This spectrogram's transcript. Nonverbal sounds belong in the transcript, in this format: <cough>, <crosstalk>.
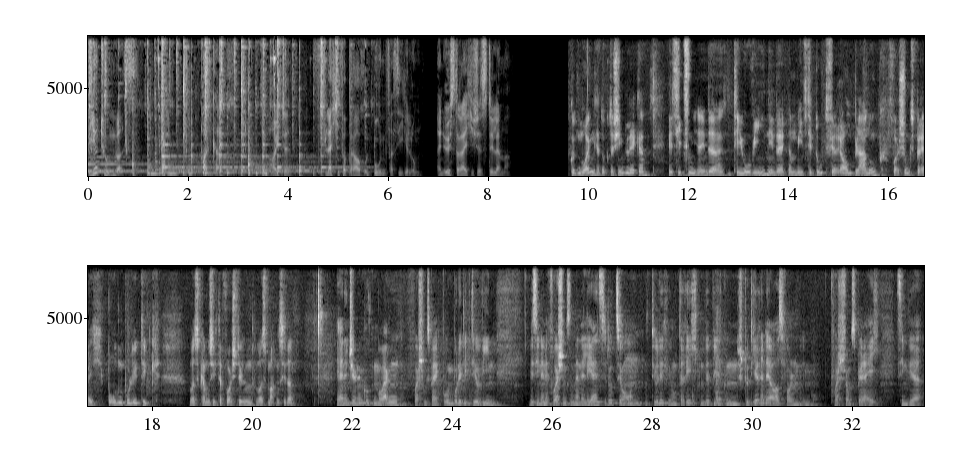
Wir tun was. Podcast. Heute Flächenverbrauch und Bodenversiegelung. Ein österreichisches Dilemma. Guten Morgen, Herr Dr. Schindlecker. Wir sitzen hier in der TU Wien, in der, am Institut für Raumplanung, Forschungsbereich Bodenpolitik. Was kann man sich da vorstellen? Was machen Sie da? Ja, einen schönen guten Morgen, Forschungsbereich Bodenpolitik TU Wien. Wir sind eine Forschungs- und eine Lehrinstitution. Natürlich, wir unterrichten, wir bilden Studierende aus, vor allem im Forschungsbereich sind wir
